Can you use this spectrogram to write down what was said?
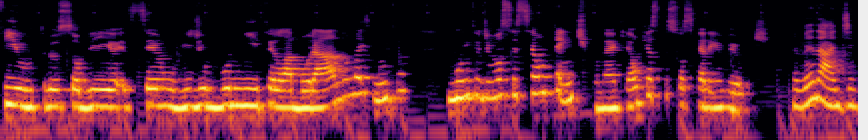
filtros, sobre ser um vídeo bonito, elaborado, mas muito, muito de você ser autêntico, né? Que é o que as pessoas querem ver hoje. É verdade.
